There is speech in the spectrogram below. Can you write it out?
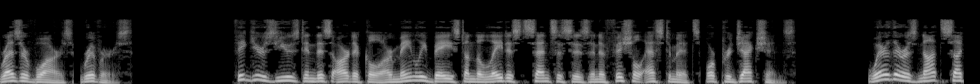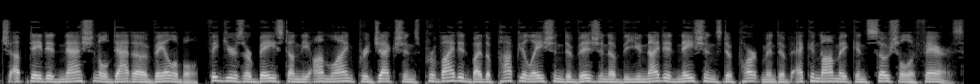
reservoirs, rivers. Figures used in this article are mainly based on the latest censuses and official estimates or projections. Where there is not such updated national data available, figures are based on the online projections provided by the Population Division of the United Nations Department of Economic and Social Affairs.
